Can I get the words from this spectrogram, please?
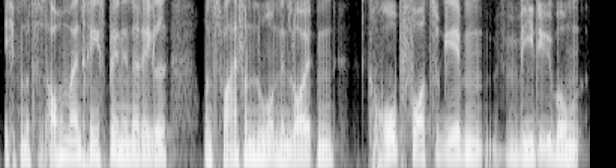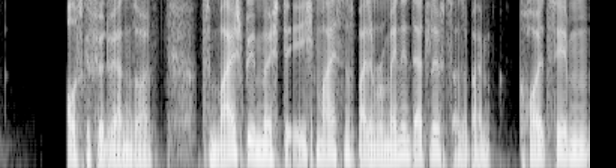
Ich benutze es auch in meinen Trainingsplänen in der Regel und zwar einfach nur, um den Leuten grob vorzugeben, wie die Übung ausgeführt werden soll. Zum Beispiel möchte ich meistens bei den Romanian Deadlifts, also beim Kreuzheben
